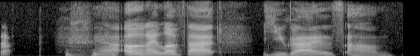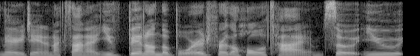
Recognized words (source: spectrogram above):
so yeah. Oh, and I love that you guys, um, Mary Jane and Oksana, you've been on the board for the whole time. So you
